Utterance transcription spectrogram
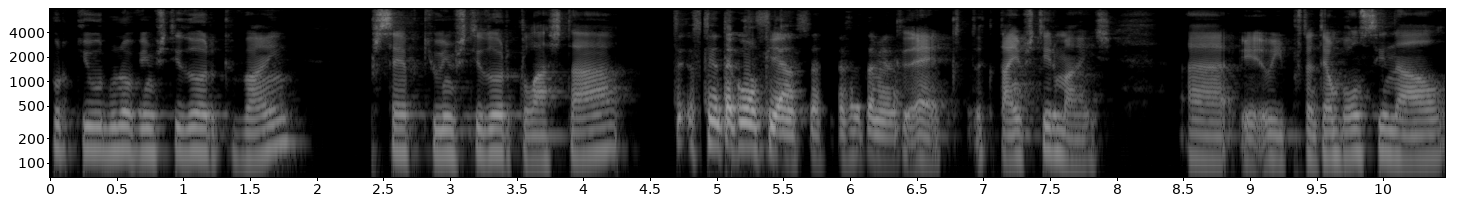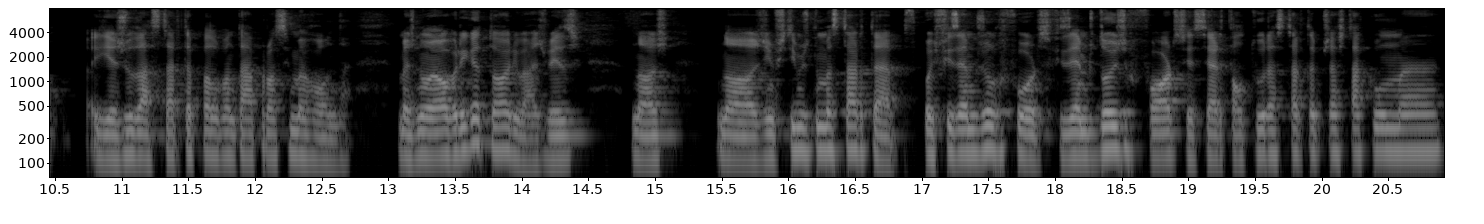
porque o novo investidor que vem percebe que o investidor que lá está sente a confiança, exatamente. Que, é, que, que está a investir mais. Uh, e, e, portanto, é um bom sinal e ajuda a startup a levantar a próxima ronda. Mas não é obrigatório. Às vezes, nós, nós investimos numa startup, depois fizemos um reforço, fizemos dois reforços, e a certa altura a startup já está com uma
